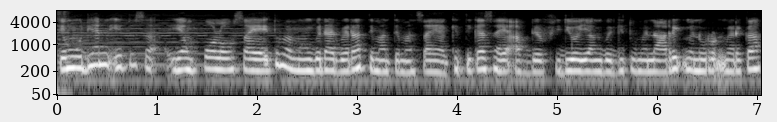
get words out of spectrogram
kemudian itu yang follow saya itu memang benar-benar teman-teman saya. Ketika saya update video yang begitu menarik menurut mereka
